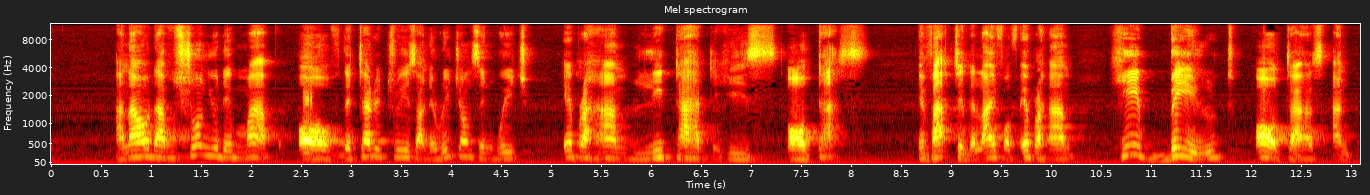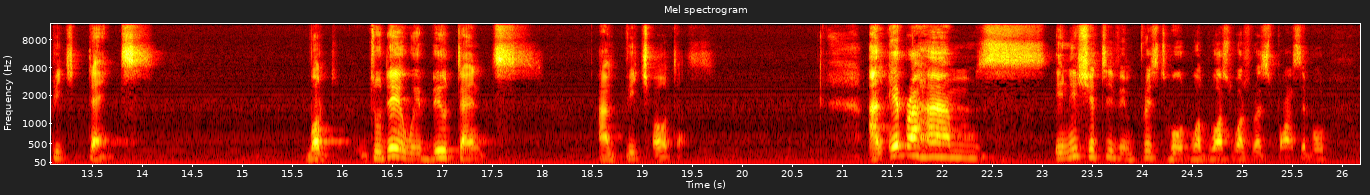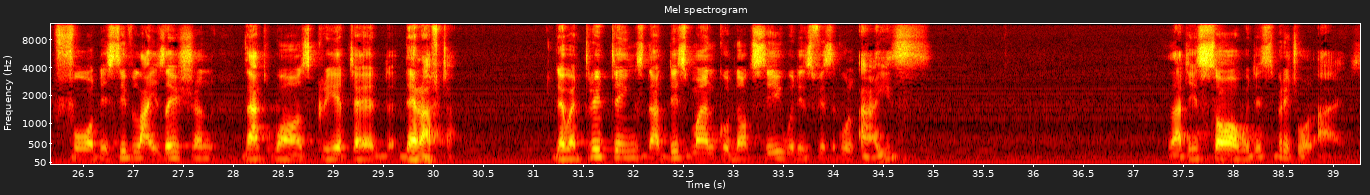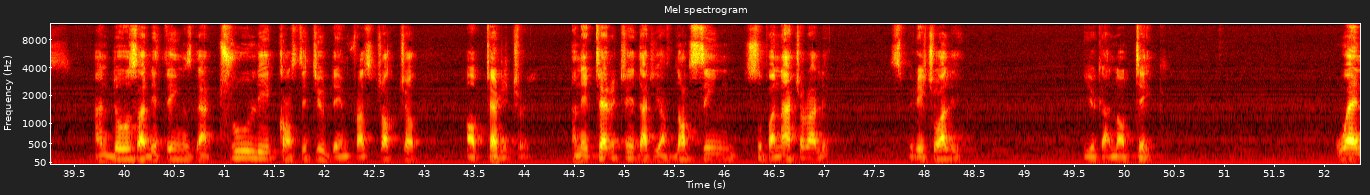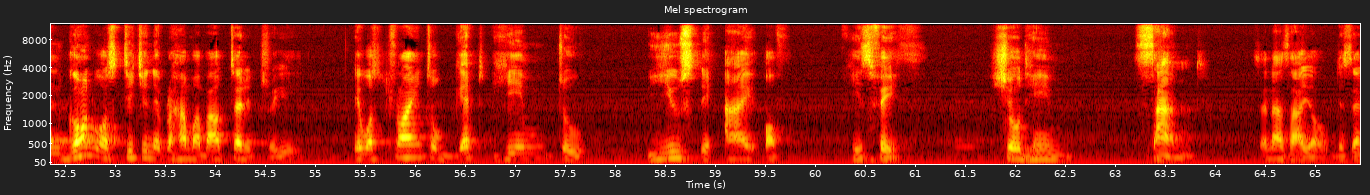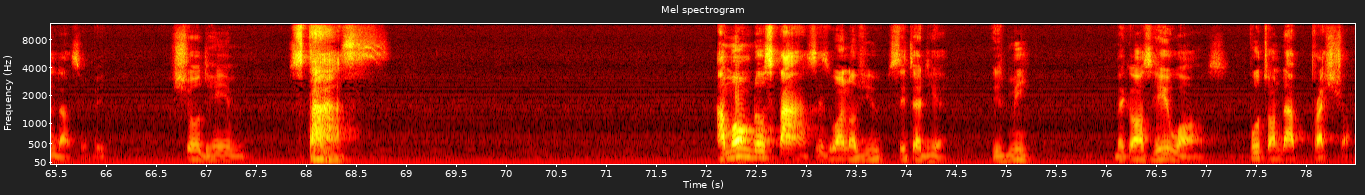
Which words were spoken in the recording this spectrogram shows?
And I would have shown you the map of the territories and the regions in which Abraham littered his altars. In fact, in the life of Abraham, he built altars and pitched tents. But today we build tents and pitch altars. And Abraham's initiative in priesthood was, was responsible for the civilization that was created thereafter. There were three things that this man could not see with his physical eyes, that he saw with his spiritual eyes. And those are the things that truly constitute the infrastructure of territory. And a territory that you have not seen supernaturally, spiritually, you cannot take when God was teaching Abraham about territory, it was trying to get him to use the eye of his faith. Showed him sand. So that's how your descendants will be. Showed him stars. Among those stars is one of you seated here, is me. Because he was put under pressure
